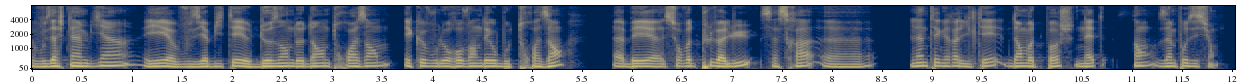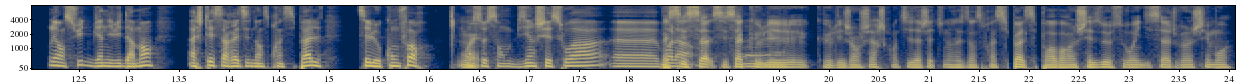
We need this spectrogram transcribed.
vous achetez un bien et vous y habitez deux ans dedans, trois ans, et que vous le revendez au bout de trois ans, eh ben, euh, sur votre plus-value, ça sera euh, l'intégralité dans votre poche nette sans imposition. Et ensuite, bien évidemment, acheter sa résidence principale, c'est le confort. On se sent bien chez soi. euh, Bah, voilà. C'est ça, c'est ça que, On- les, que les gens cherchent quand ils achètent une résidence principale. C'est pour avoir un chez eux. Souvent, ils disent ça, je veux un chez moi.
